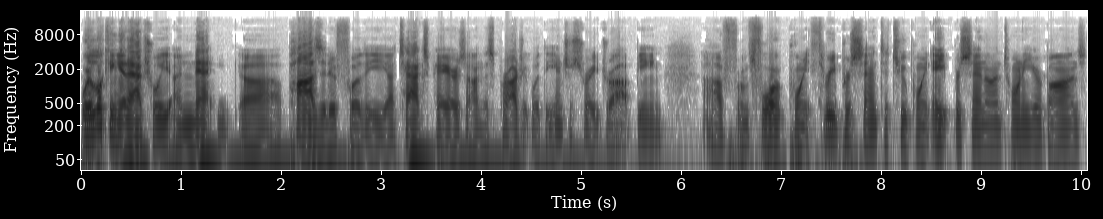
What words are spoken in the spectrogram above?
we're looking at actually a net uh, positive for the uh, taxpayers on this project, with the interest rate drop being uh, from 4.3 percent to 2.8 percent on 20-year bonds.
